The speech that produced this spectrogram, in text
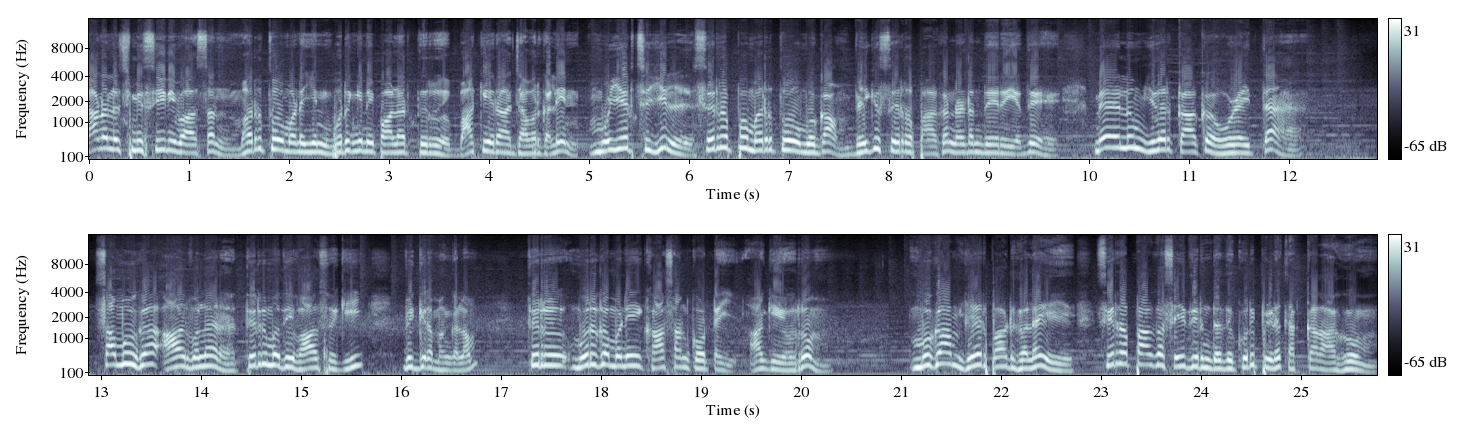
தனலட்சுமி சீனிவாசன் மருத்துவமனையின் ஒருங்கிணைப்பாளர் திரு பாக்கியராஜ் அவர்களின் முயற்சியில் சிறப்பு மருத்துவ முகாம் வெகு சிறப்பாக நடந்தேறியது. மேலும் இதற்காக உழைத்த சமூக ஆர்வலர் திருமதி வாசுகி விக்கிரமங்கலம் திரு முருகமணி காசான்கோட்டை ஆகியோரும் முகாம் ஏற்பாடுகளை சிறப்பாக செய்திருந்தது குறிப்பிடத்தக்கதாகும்.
